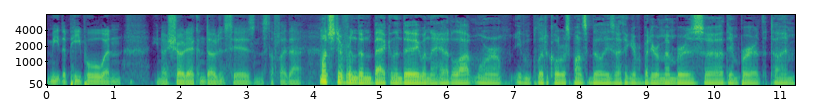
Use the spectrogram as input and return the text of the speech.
meet the people and you know show their condolences and stuff like that. Much different than back in the day when they had a lot more even political responsibilities. I think everybody remembers uh, the emperor at the time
